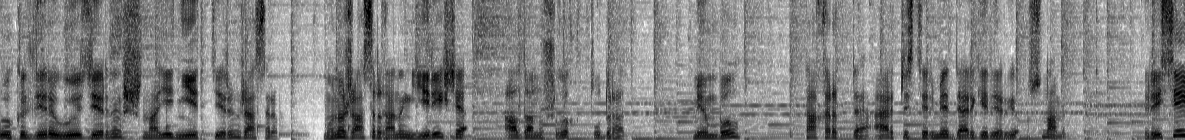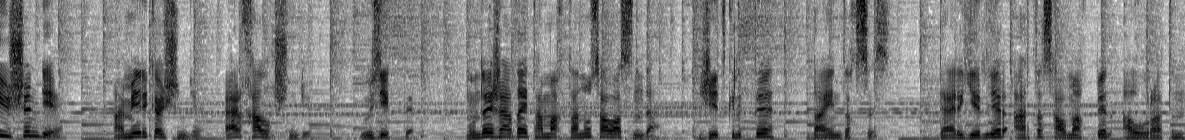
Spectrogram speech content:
өкілдері өздерінің шынайы ниеттерін жасырып мұны жасырғаның ерекше алданушылық тудырады. Мен бұл тақырыпты әріптестеріме дәрігерлерге ұсынамын. Ресей үшін де америка үшін де әр халық үшін де өзекті. Мұндай жағдай тамақтану саласында жеткілікті дайындықсыз. Дәрігерлер артық салмақпен ауыратын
